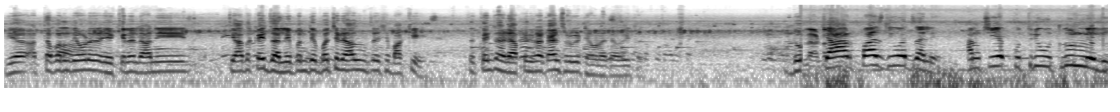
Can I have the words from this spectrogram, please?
हे आत्तापर्यंत एवढं हे केलेलं आणि ते आता काहीच झाले पण ते बछडे अजून त्याचे बाकी आहे. तर त्यांच्यासाठी आपण काय स्वरूपी ठेवण्यात यावं इथं. चार पाच दिवस झाले. आमची एक कुत्री उचलून नेली.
